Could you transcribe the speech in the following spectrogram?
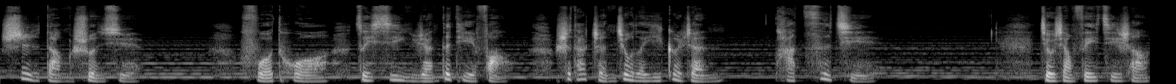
适当顺序。佛陀最吸引人的地方，是他拯救了一个人，他自己。就像飞机上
